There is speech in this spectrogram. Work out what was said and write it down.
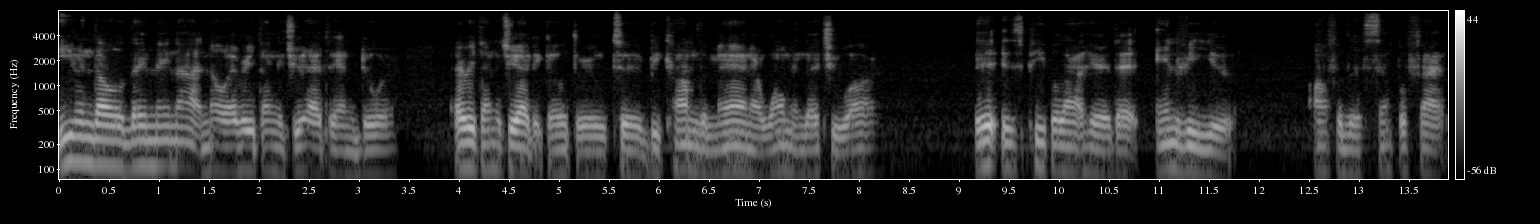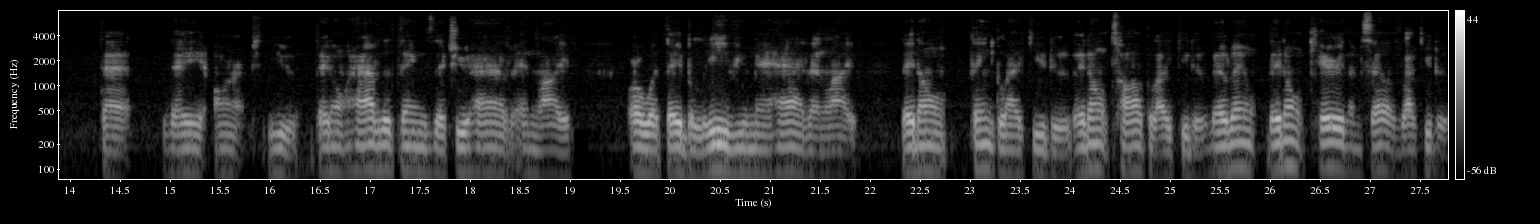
even though they may not know everything that you had to endure, everything that you had to go through to become the man or woman that you are, it is people out here that envy you off of the simple fact that they aren't you. They don't have the things that you have in life or what they believe you may have in life. They don't think like you do. They don't talk like you do. They don't they don't carry themselves like you do.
